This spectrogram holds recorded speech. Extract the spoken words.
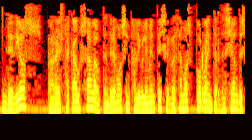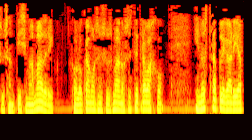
de Dios para esta causa la obtendremos infaliblemente si rezamos por la intercesión de su Santísima Madre, colocamos en sus manos este trabajo y nuestra plegaria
